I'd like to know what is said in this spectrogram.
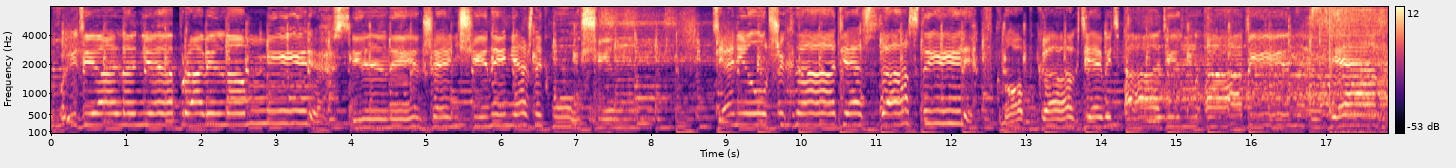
В идеально неправильном мире Сильных женщин и нежных мужчин. Тени лучших надежд застыли В кнопках девять один один. Свет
